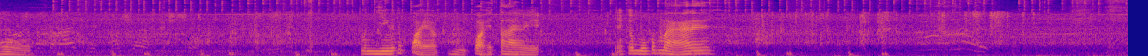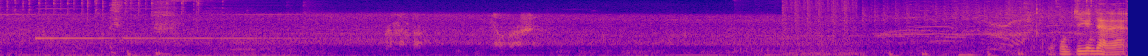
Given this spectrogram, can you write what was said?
โห มันยิงแล้วก็ปล่อยแบบหืมปล่อยให้ตายไปอย่างกับหมูกับหมานะโคนกรี้กันใหญ่แล้ว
